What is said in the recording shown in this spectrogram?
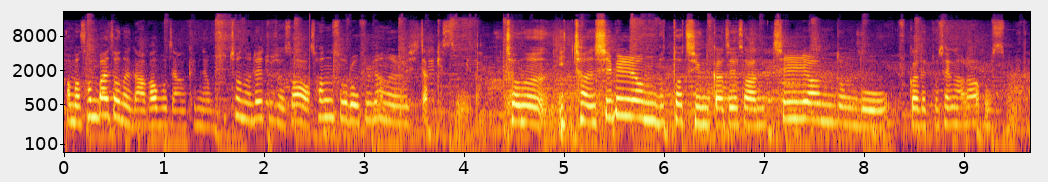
한번 선발전에 나가보지 않겠냐고 추천을 해주셔서 선수로 훈련을 시작했습니다. 저는 2011년부터 지금까지 해서 한 7년 정도 국가대표 생활을 하고 있습니다.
